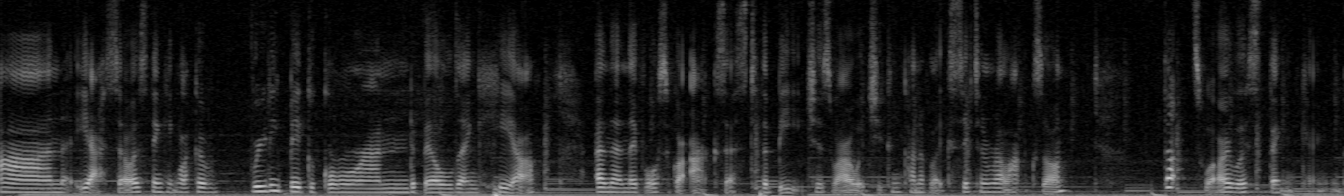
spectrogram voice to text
And yeah, so I was thinking like a really big grand building here and then they've also got access to the beach as well which you can kind of like sit and relax on. That's what I was thinking.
